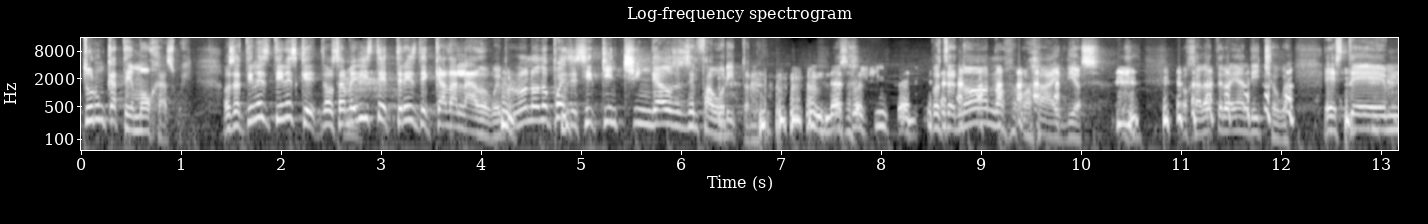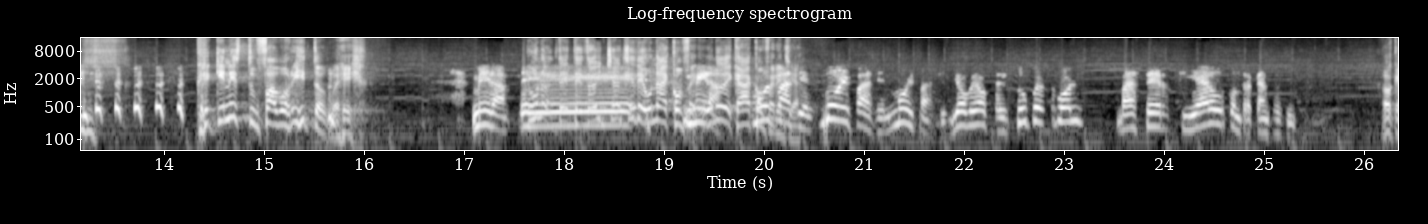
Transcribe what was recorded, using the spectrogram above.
tú nunca te mojas, güey. O sea, tienes, tienes que, o sea, me diste tres de cada lado, güey, pero no, no, no puedes decir quién chingados es el favorito, ¿no? O sea, no, no, ay Dios. Ojalá te lo hayan dicho, güey. Este, ¿quién es tu favorito, güey? Mira, te, doy chance de una conferencia, uno de cada conferencia. Muy fácil, muy fácil, muy fácil. Yo veo que el Super Bowl va a ser Seattle contra Kansas City. Ok,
